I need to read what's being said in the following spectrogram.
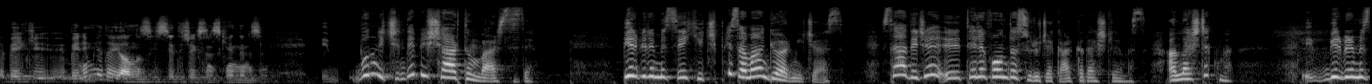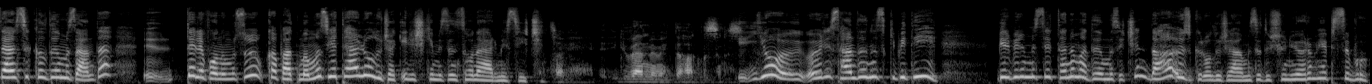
E, belki benimle de yalnız hissedeceksiniz kendinizi. Bunun için de bir şartım var size. Birbirimizi hiçbir zaman görmeyeceğiz. Sadece e, telefonda sürecek arkadaşlığımız. Anlaştık mı? E, birbirimizden sıkıldığımız anda e, telefonumuzu kapatmamız yeterli olacak ilişkimizin sona ermesi için. Tabii e, güvenmemekte haklısınız. E, Yo öyle sandığınız gibi değil. Birbirimizi tanımadığımız için daha özgür olacağımızı düşünüyorum. Hepsi bu.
